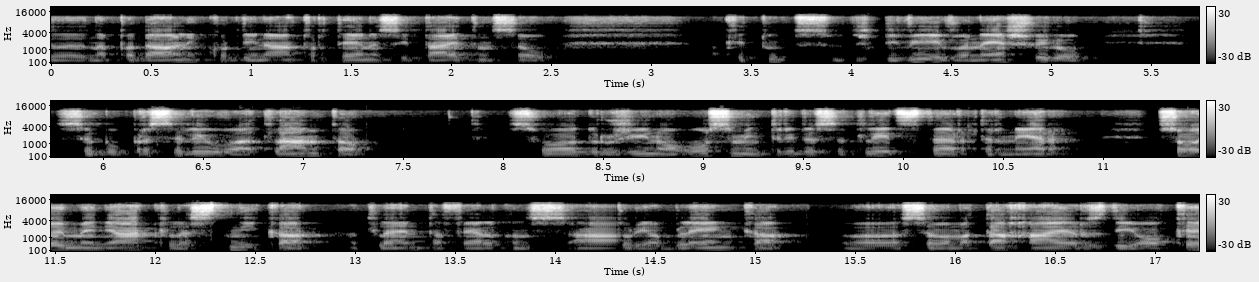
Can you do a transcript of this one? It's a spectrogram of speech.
uh, napadalni koordinator Tennessee Titansov, ki tudi živi v Nešvilu, se bo preselil v Atlanto, svojo družino, 38 let star trener, soimenjak lastnika Atlanta Falcons, Arturja Blenka. Uh, se vam ta hire zdi ok,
